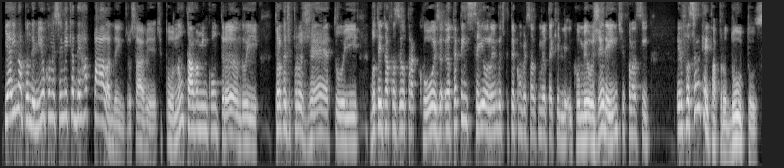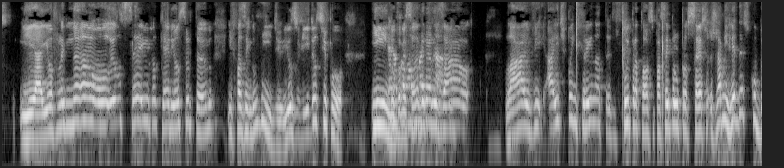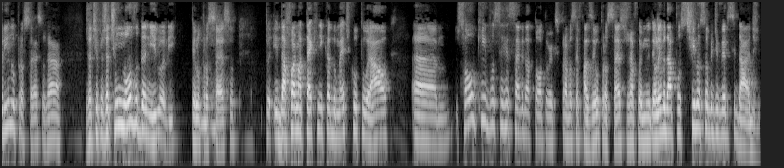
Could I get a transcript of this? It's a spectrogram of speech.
E aí na pandemia eu comecei meio que a derrapar lá dentro, sabe? Tipo, não tava me encontrando e troca de projeto e vou tentar fazer outra coisa. Eu até pensei, eu lembro de ter conversado com o meu, tech, com meu gerente, falando assim, ele falou, você não quer ir para produtos? E aí eu falei, não, eu sei o que eu quero. E eu surtando e fazendo vídeo. E os vídeos, tipo, indo, começando a viralizar live. Aí, tipo, entrei na. Fui pra tosse, passei pelo processo, já me redescobri no processo, já, já, tipo, já tinha um novo Danilo ali pelo uhum. processo. E da forma técnica do match cultural. Uh, só o que você recebe da ThoughtWorks para você fazer o processo já foi muito. Eu lembro da apostila sobre diversidade.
